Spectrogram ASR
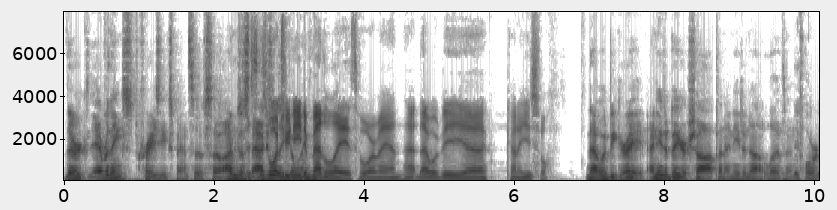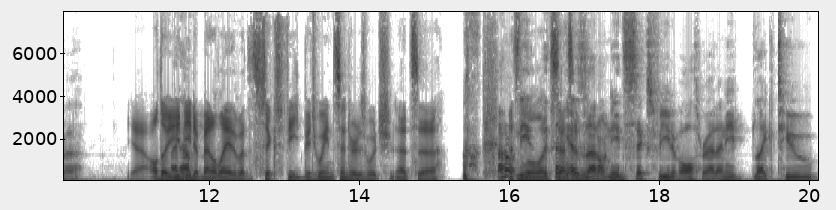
they're everything's crazy expensive. So I'm just this is what you need a metal lathe for, man. That that would be uh, kind of useful. That would be great. I need a bigger shop and I need to not live in Florida. Yeah, although you need a metal lathe with six feet between centers, which that's uh, I don't need. little the thing is, is, I don't need six feet of all thread. I need like two,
